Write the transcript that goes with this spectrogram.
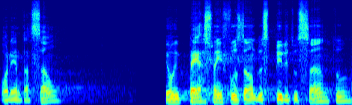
orientação, eu peço a infusão do Espírito Santo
